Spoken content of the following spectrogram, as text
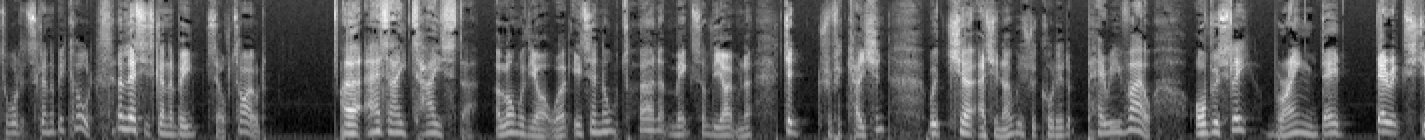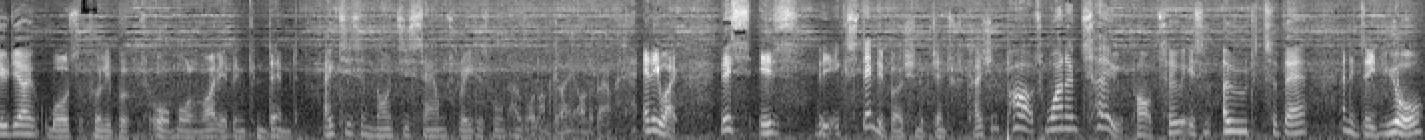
to what it's going to be called, unless it's going to be self titled. Uh, as a taster, along with the artwork, is an alternate mix of the opener, Gentrification, which, uh, as you know, was recorded at Perry Vale. Obviously, brain dead Derek's studio was fully booked, or more than likely had been condemned. 80s and 90s sounds readers will know what I'm going on about. Anyway, this is the extended version of Gentrification, parts 1 and 2. Part 2 is an ode to their, and indeed your,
